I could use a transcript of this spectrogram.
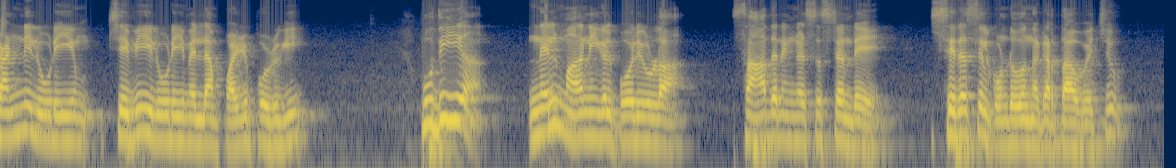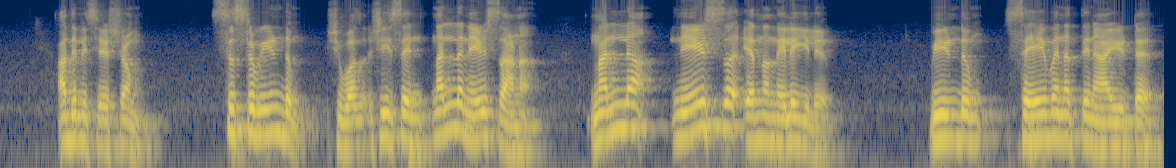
കണ്ണിലൂടെയും ചെവിയിലൂടെയും എല്ലാം പഴുപ്പൊഴുകി പുതിയ നെൽമാണികൾ പോലെയുള്ള സാധനങ്ങൾ സിസ്റ്ററിന്റെ ശിരസിൽ കൊണ്ടുവന്ന കർത്താവ് വെച്ചു. അതിനുശേഷം സിസ്റ്റർ വീണ്ടും ഷി വാസ് ഷീസ് എ നല്ല നേഴ്സാണ്. നല്ല നേഴ്സ് എന്ന നിലയിൽ വീണ്ടും സേവനത്തിനായിട്ട്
